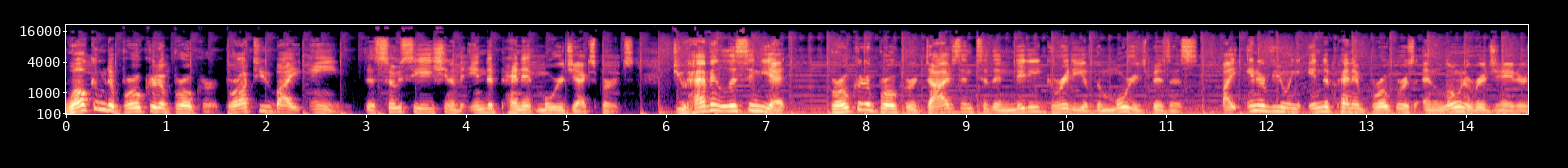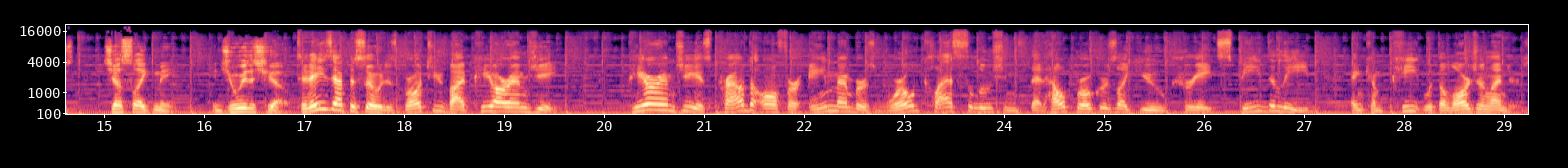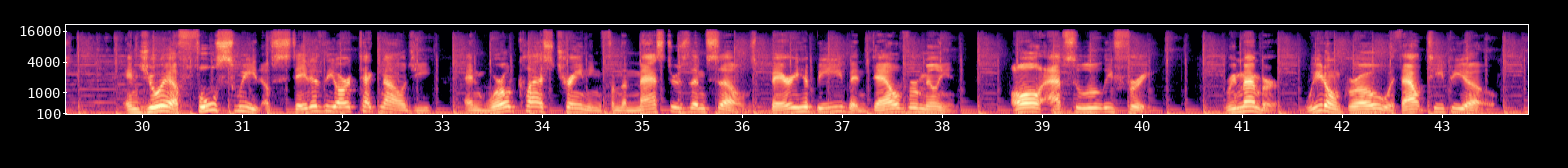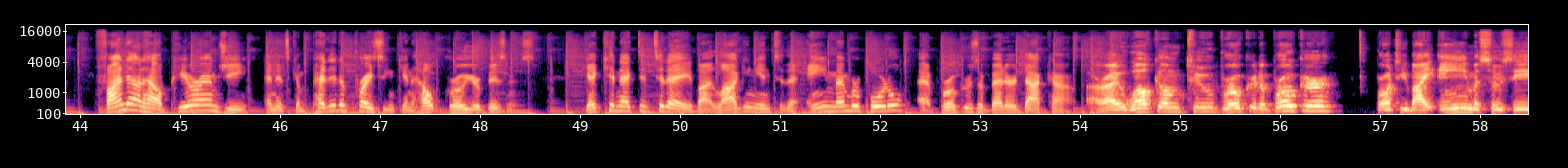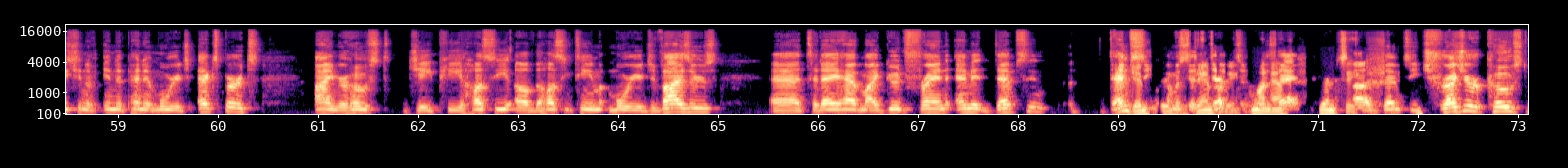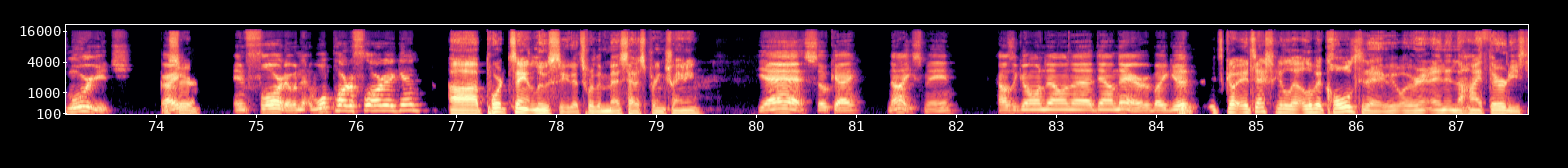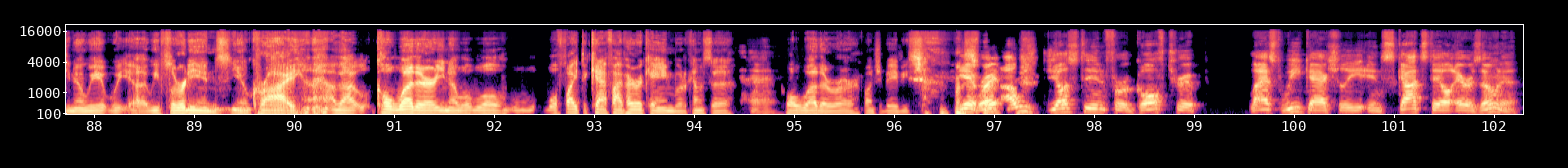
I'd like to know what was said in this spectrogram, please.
Welcome to Broker to Broker, brought to you by AIM, the Association of Independent Mortgage Experts. If you haven't listened yet, Broker to Broker dives into the nitty gritty of the mortgage business by interviewing independent brokers and loan originators just like me. Enjoy the show. Today's episode is brought to you by PRMG. PRMG is proud to offer AIM members world class solutions that help brokers like you create speed to lead and compete with the larger lenders. Enjoy a full suite of state of the art technology and world class training from the masters themselves, Barry Habib and Dale Vermillion, all absolutely free. Remember, we don't grow without TPO. Find out how PRMG and its competitive pricing can help grow your business. Get connected today by logging into the AIM member portal at brokersarebetter.com. All right, welcome to Broker to Broker. Brought to you by AIM, Association of Independent Mortgage Experts. I'm your host, JP Hussey of the Hussey Team Mortgage Advisors. Uh, today I have my good friend Emmett Dempsey. Dempsey. Dempsey. I'm to say Dempsey. Dempsey. Come on now. Dempsey. Uh, Dempsey. Treasure Coast Mortgage, right? Yes, In Florida. What part of Florida again? Uh, Port St. Lucie. That's where the Mets had a spring training. Yes. Okay. Nice, man. How's it going down uh, down there? Everybody good? It's go. It's actually a little, bit cold today. We're in, in the high 30s. You know, we we uh, we Floridians, you know, cry about cold weather. You know, we'll we'll, we'll fight the Cat Five hurricane, but when it comes to cold weather, we're a bunch of babies. yeah, right. I was just in for a golf trip last week, actually, in Scottsdale, Arizona,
